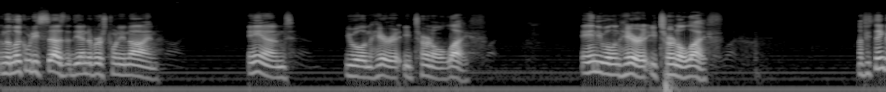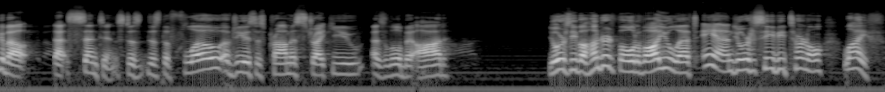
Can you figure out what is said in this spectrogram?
And then look what he says at the end of verse 29 and you will inherit eternal life. And you will inherit eternal life. If you think about that sentence, does, does the flow of Jesus' promise strike you as a little bit odd? You'll receive a hundredfold of all you left, and you'll receive eternal life.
